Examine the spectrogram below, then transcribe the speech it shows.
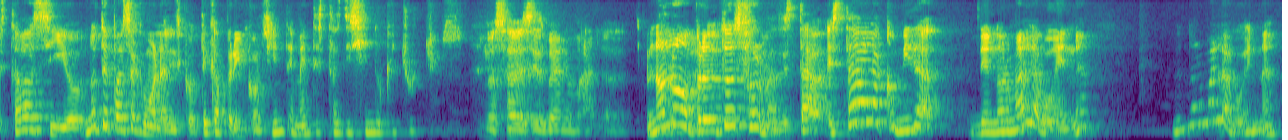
está vacío, no te pasa como en la discoteca, pero inconscientemente estás diciendo que chuchas. No sabes si es bueno o malo. No, no, pero de todas formas, está, está la comida de normal a buena. De normal a buena.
